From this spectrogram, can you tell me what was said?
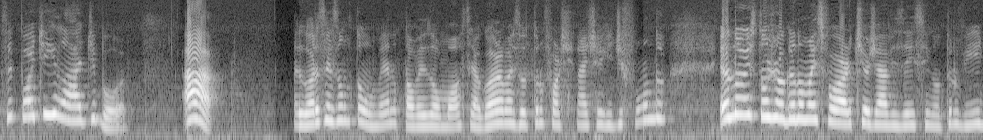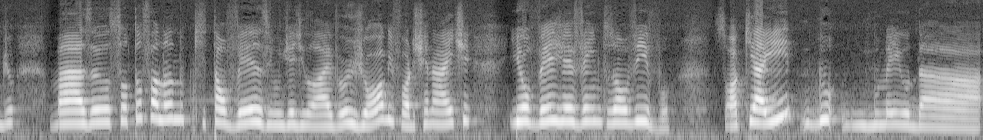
você pode ir lá de boa. Ah, Agora vocês não estão vendo, talvez eu mostre agora, mas eu tô no Fortnite aqui de fundo. Eu não estou jogando mais forte, eu já avisei isso em outro vídeo, mas eu só tô falando que talvez em um dia de live eu jogue Fortnite e eu veja eventos ao vivo. Só que aí, no, no meio da,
